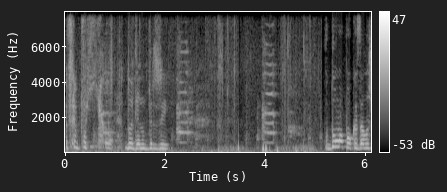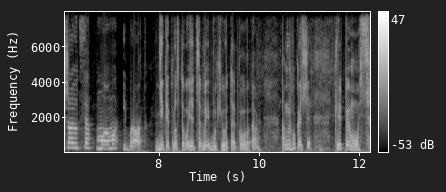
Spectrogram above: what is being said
Оце поїхала. Додя, ну держи. Вдома поки залишаються мама і брат. Діти просто бояться вибухів отакого, а, а ми поки ще кріпимось.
